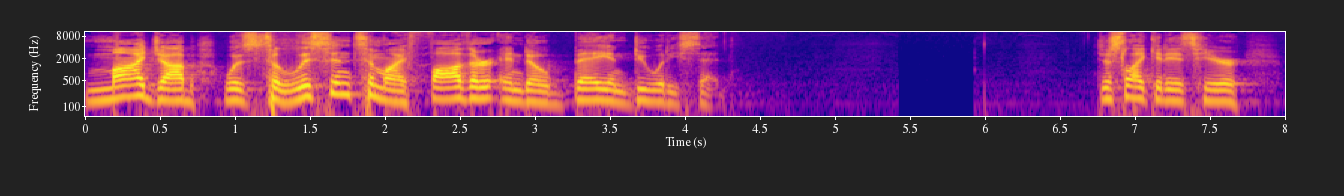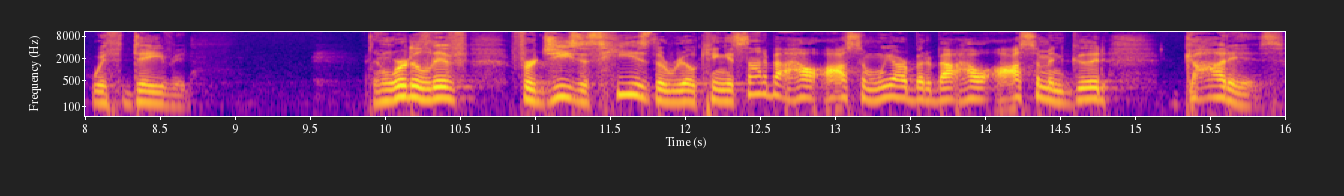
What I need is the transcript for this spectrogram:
My job was to listen to my father and obey and do what he said. Just like it is here with David. And we're to live for Jesus. He is the real king. It's not about how awesome we are, but about how awesome and good God is.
